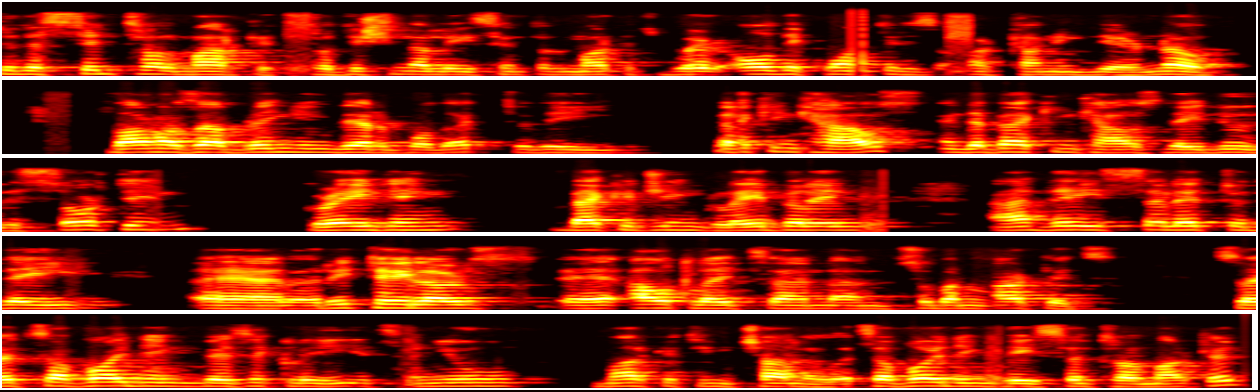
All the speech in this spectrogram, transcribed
to the central market, traditionally central markets where all the quantities are coming there. No, farmers are bringing their product to the packing house, and the packing house they do the sorting, grading, packaging, labeling, and they sell it to the uh, retailers, uh, outlets, and, and supermarkets. So it's avoiding basically, it's a new marketing channel. It's avoiding the central market.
